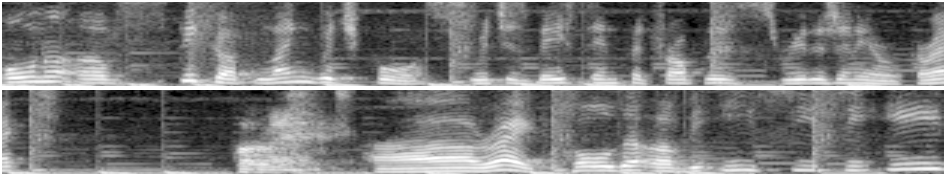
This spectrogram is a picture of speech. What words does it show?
owner of Speak Up Language Course, which is based in Petropolis, Rio de Janeiro, correct? Correct. All right. Holder of the ECCE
